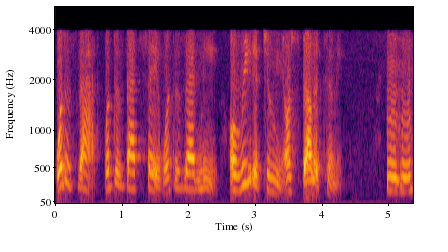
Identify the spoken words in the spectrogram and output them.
what is that? What does that say? What does that mean? Or read it to me or spell it to me. Mm-hmm.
